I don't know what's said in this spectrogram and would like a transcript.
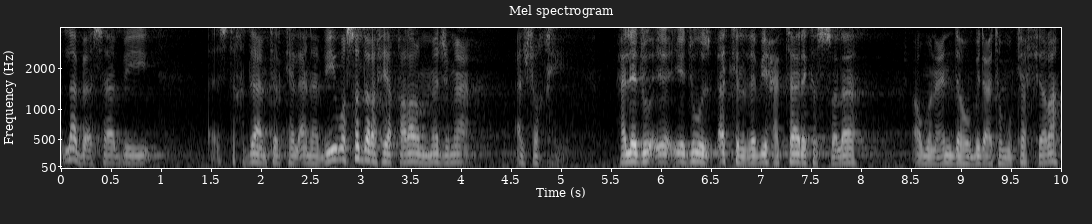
لا بأس باستخدام تلك الأنابيب وصدر فيها قرار من مجمع الفقهي هل يجوز أكل ذبيحة تارك الصلاة أو من عنده بدعة مكفرة؟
